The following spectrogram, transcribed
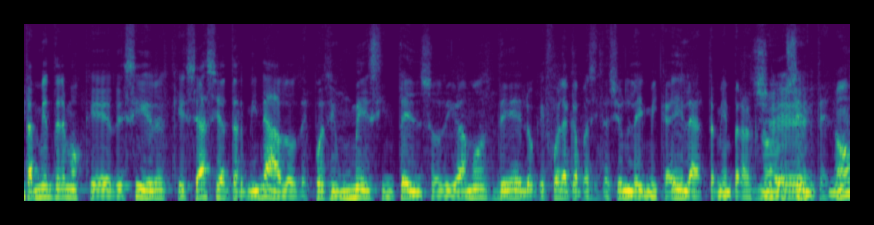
también tenemos que decir, que ya se ha terminado después de un mes intenso, digamos, de lo que fue la capacitación Ley Micaela, también para los no docentes, ¿no?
